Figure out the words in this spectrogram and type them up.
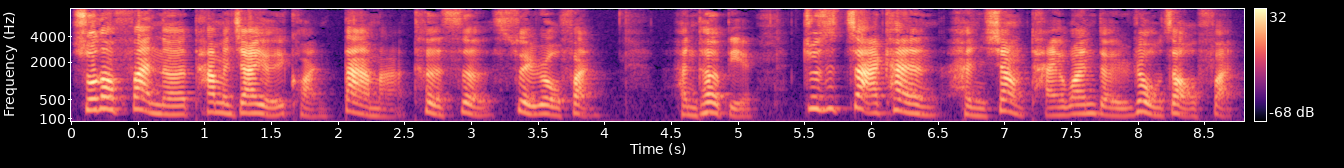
说到饭呢，他们家有一款大马特色碎肉饭，很特别，就是乍看很像台湾的肉燥饭。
